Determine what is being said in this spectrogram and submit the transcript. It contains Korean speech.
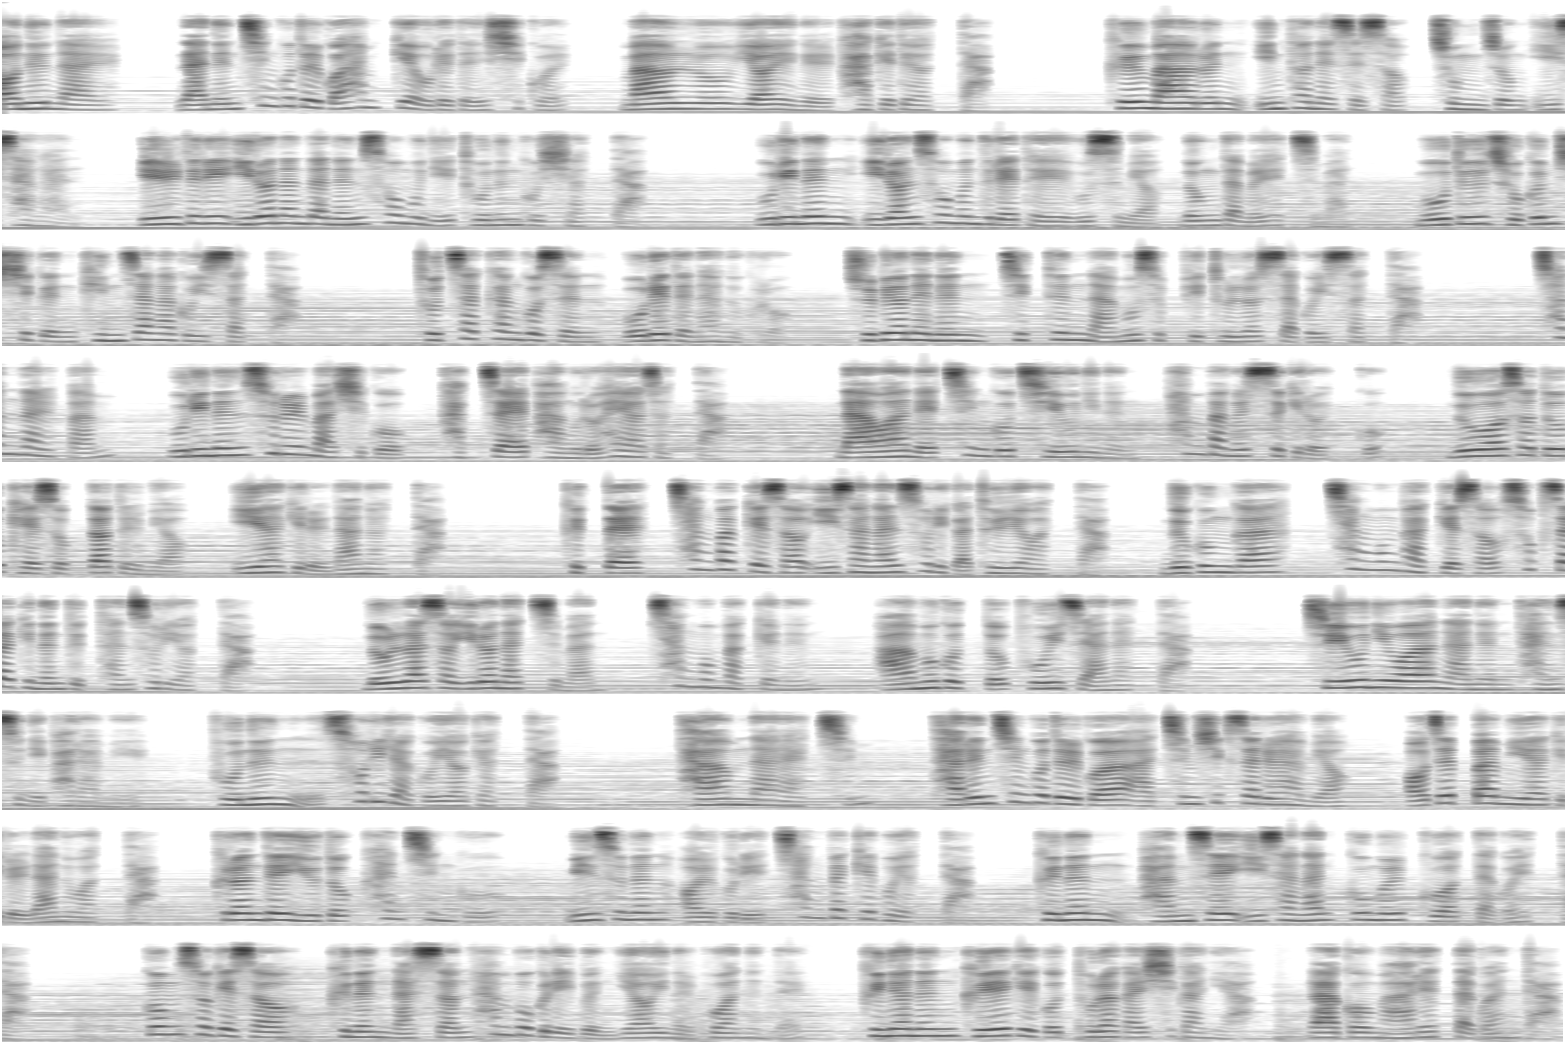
어느 날 나는 친구들과 함께 오래된 시골 마을로 여행을 가게 되었다. 그 마을은 인터넷에서 종종 이상한 일들이 일어난다는 소문이 도는 곳이었다. 우리는 이런 소문들에 대해 웃으며 농담을 했지만 모두 조금씩은 긴장하고 있었다. 도착한 곳은 오래된 한옥으로 주변에는 짙은 나무숲이 둘러싸고 있었다. 첫날 밤 우리는 술을 마시고 각자의 방으로 헤어졌다. 나와 내 친구 지훈이는 한 방을 쓰기로 했고 누워서도 계속 떠들며 이야기를 나눴다. 그때 창밖에서 이상한 소리가 들려왔다. 누군가 창문 밖에서 속삭이는 듯한 소리였다. 놀라서 일어났지만 창문 밖에는 아무것도 보이지 않았다. 지훈이와 나는 단순히 바람이 부는 소리라고 여겼다. 다음 날 아침 다른 친구들과 아침 식사를 하며 어젯밤 이야기를 나누었다. 그런데 유독 한 친구 민수는 얼굴이 창백해 보였다. 그는 밤새 이상한 꿈을 꾸었다고 했다. 꿈 속에서 그는 낯선 한복을 입은 여인을 보았는데 그녀는 그에게 곧 돌아갈 시간이야 라고 말했다고 한다.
